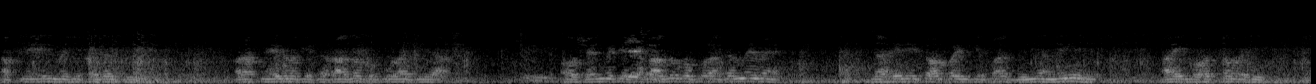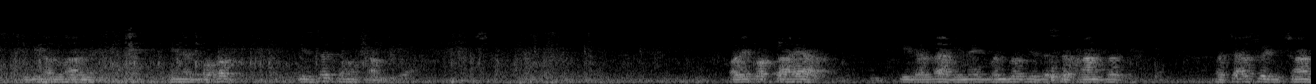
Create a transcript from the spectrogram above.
اپنے علم کی قدر کی اور اپنے علم کے تقاضوں کو پورا کیا۔ اور اس علم کے تقاضوں کو پورا کرنے میں ظاہری طور پر ان کے پاس دنیا نہیں ہے۔ آئی بہت کم رہی لیکن اللہ نے انہیں بہت عزت کا مقام دیا۔ اور ایک وقت آیا کہ اللہ بھی نے بندوں کے دسترخوان پر پچاسوں انسان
